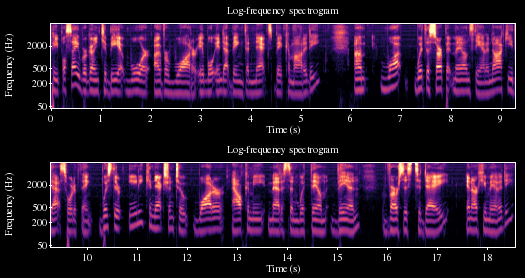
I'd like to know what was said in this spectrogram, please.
people say we're going to be at war over water, it will end up being the next big commodity? Um, what with the serpent mounds, the Anunnaki, that sort of thing? Was there any connection to water, alchemy, medicine with them then versus today in our humanity?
